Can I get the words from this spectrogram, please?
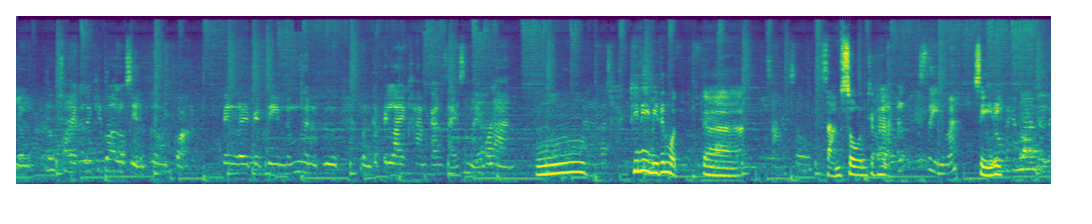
อย่างลูกชายก็เลยคิดว่าเราสีน้ำเงินดีกว่า เป็นเลยเป็นธีมน้ำเงินคือเหมือนกับเป็นลายคามกลางสายสมัยโบราณอืมที่นี่มีทั้งหมดเอ่อสามโซนสามโซนใช่ไหมฮะ สี่ไหมสี่ดิ ลงไปข้างล่างเลยไหม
